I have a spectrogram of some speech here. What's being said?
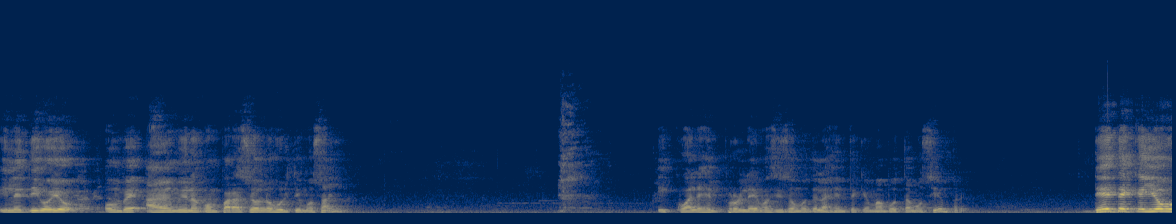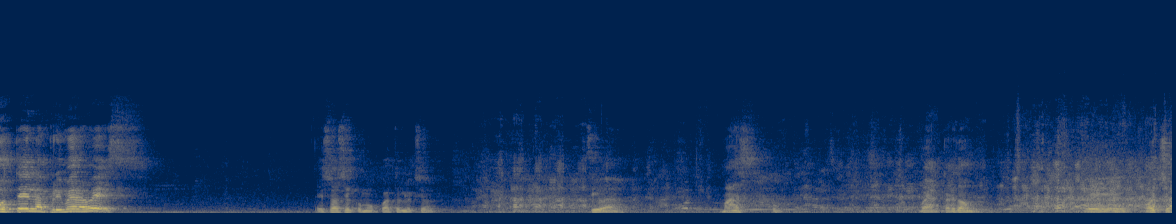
Y les digo yo, hombre, háganme una comparación los últimos años. ¿Y cuál es el problema si somos de la gente que más votamos siempre? Desde que yo voté la primera vez, eso hace como cuatro elecciones. Sí, va. Más. Bueno, perdón. Eh, ocho.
